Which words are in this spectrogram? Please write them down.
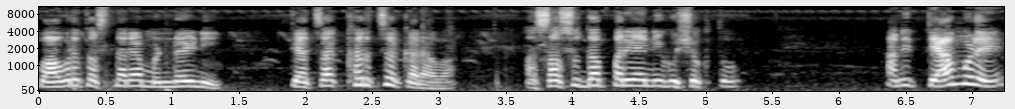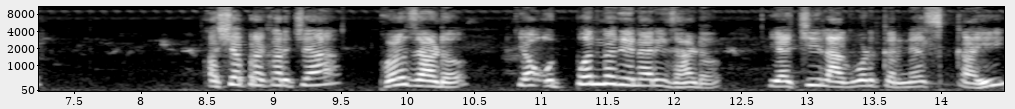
वावरत असणाऱ्या मंडळींनी त्याचा खर्च करावा. असा सुद्धा पर्याय निघू शकतो. आणि त्यामुळे अशा प्रकारच्या फळझाडं किंवा उत्पन्न देणारी झाडं याची लागवड करण्यास काही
